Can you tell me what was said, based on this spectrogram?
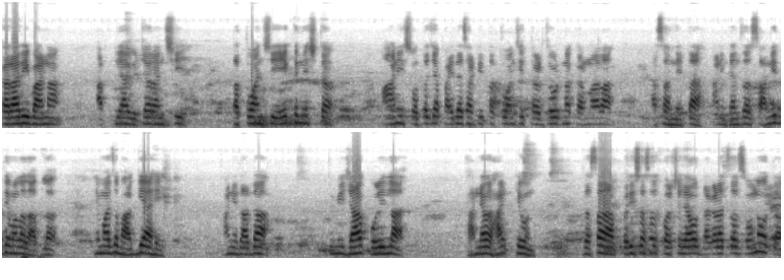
करारी बाणा आपल्या विचारांशी तत्वांशी एकनिष्ठ आणि स्वतःच्या फायद्यासाठी तत्वांची तडजोड न करणारा असा नेता आणि त्यांचं सानिध्य मला लाभलं. हे माझं भाग्य आहे. आणि दादा तुम्ही ज्या कोळीला खांद्यावर हात ठेवून जसा परिसराचा स्पर्श ज्यावर दगडाचं सोनं होतं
